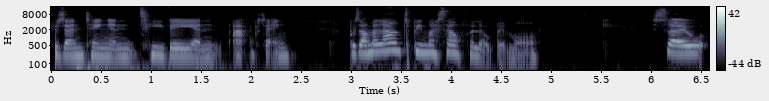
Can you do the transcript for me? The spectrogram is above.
presenting and TV and acting was I'm allowed to be myself a little bit more. So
